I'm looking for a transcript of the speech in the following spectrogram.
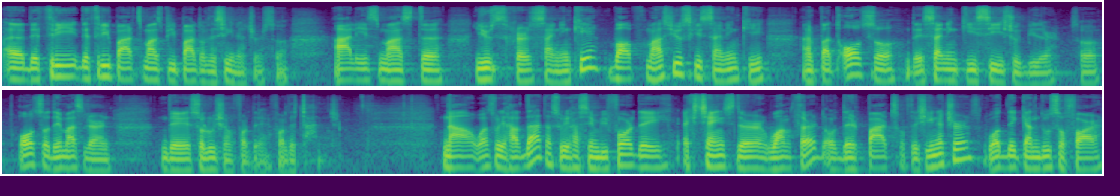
uh, the, three, the three parts must be part of the signature. So Alice must uh, use her signing key, Bob must use his signing key, and, but also the signing key C should be there. So also they must learn the solution for the, for the challenge. Now, once we have that, as we have seen before, they exchange their one-third of their parts of the signatures, what they can do so far,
